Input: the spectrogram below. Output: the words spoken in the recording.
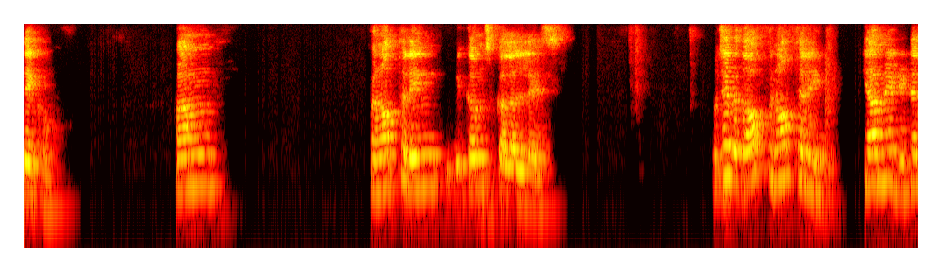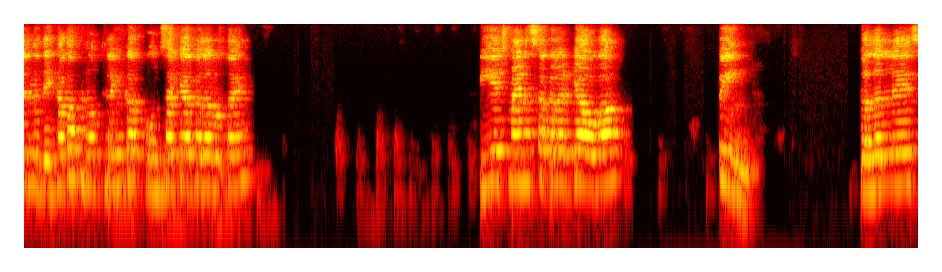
देखो हम phenolphthalein becomes colorless मुझे बताओ phenolphthalein क्या हमने डिटेल में देखा था phenolphthalein का कौन सा क्या कलर होता है पीएच माइनस का कलर क्या होगा पिंक कलरलेस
